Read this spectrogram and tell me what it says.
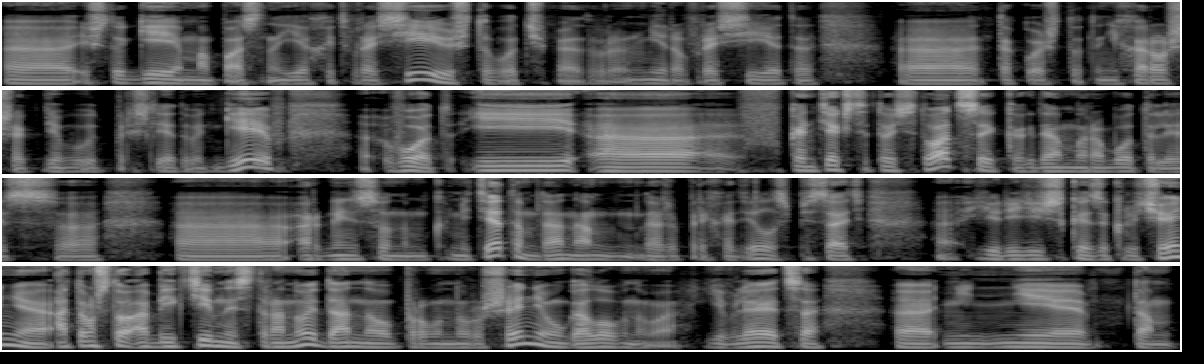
э, и что геям опасно ехать в Россию, что вот чемпионат мира в России это э, такое что-то нехорошее, где будут преследовать геев. Э, Вот. И э, в контексте той ситуации, когда мы работали с э, организационным комитетом, да, нам даже приходилось писать э, юридическое заключение о том, что объективной стороной данного правонарушения уголовного является э, не, не там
